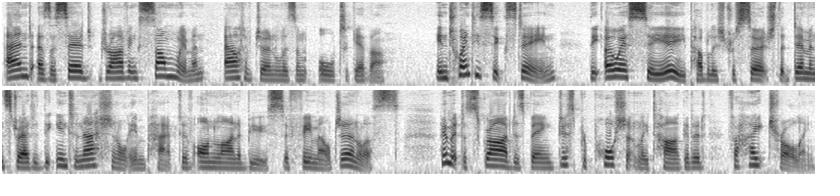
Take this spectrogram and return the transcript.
and, as I said, driving some women out of journalism altogether. In 2016, the OSCE published research that demonstrated the international impact of online abuse of female journalists, whom it described as being disproportionately targeted for hate trolling.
